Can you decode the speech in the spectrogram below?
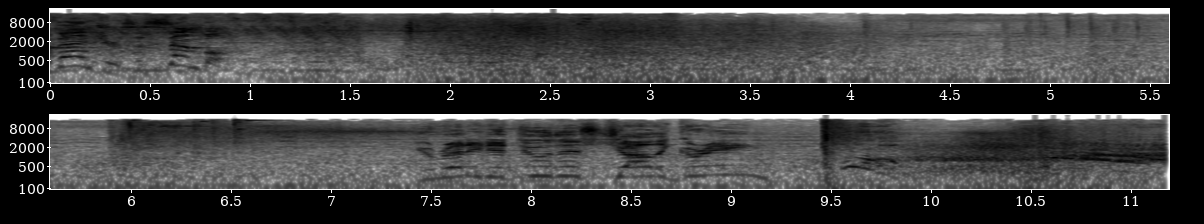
Avengers, assemble! You ready to do this, Jolly Green? It's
